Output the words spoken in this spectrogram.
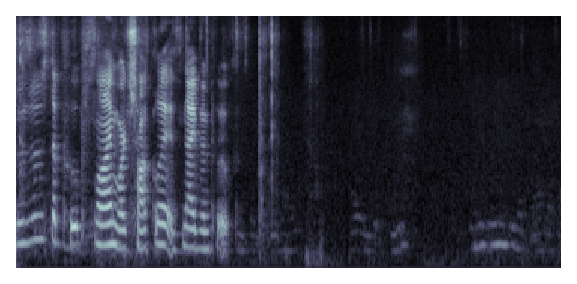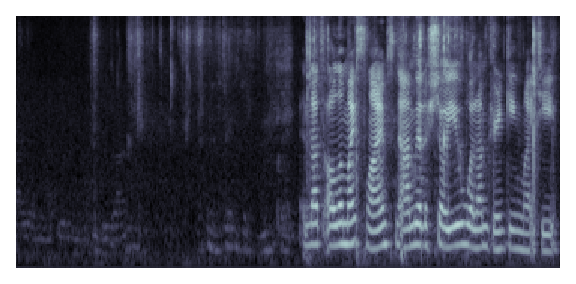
This is the poop slime or chocolate. It's not even poop. And that's all of my slimes. Now I'm going to show you when I'm drinking my tea.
